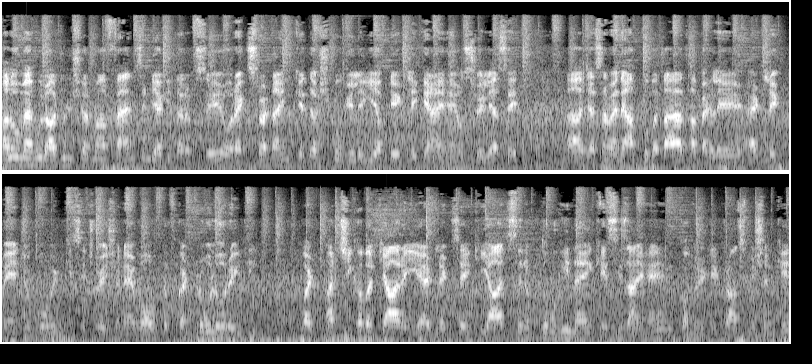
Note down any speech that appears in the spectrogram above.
हेलो मैं हूँ राजुल शर्मा फैंस इंडिया की तरफ़ से, और एक्स्ट्रा टाइम के दर्शकों के लिए अपडेट लेके आए हैं ऑस्ट्रेलिया से जैसा मैंने आपको बताया था पहले एडलेट में जो कोविड की सिचुएशन है, वो आउट ऑफ़ कंट्रोल हो रही थी बट अच्छी खबर क्या आ रही है एडलेट से कि आज सिर्फ़ दो ही नए केसेस आए हैं कम्युनिटी ट्रांसमिशन के,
